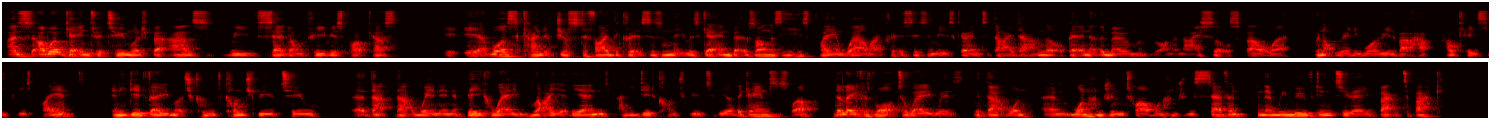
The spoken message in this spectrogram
as I won't get into it too much, but as we've said on previous podcasts, it, it, was kind of justified the criticism that he was getting. But as long as he is playing well, that criticism is going to die down a little bit. And at the moment, we're on a nice little spell where we're not really worried about how, how KCP is playing. And he did very much con- contribute to uh, that that win in a big way right at the end, and he did contribute to the other games as well. The Lakers walked away with with that one, um, 112, 107, and then we moved into a back to back.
